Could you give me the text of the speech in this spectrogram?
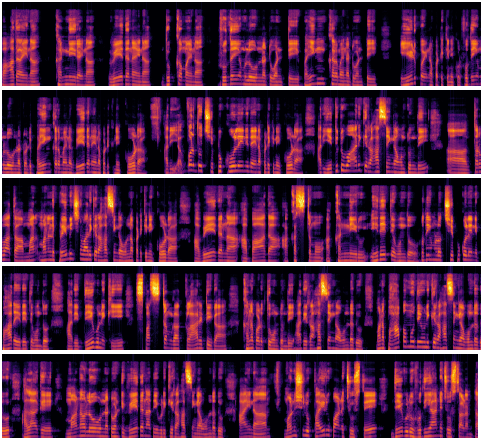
బాధ అయినా కన్నీరైనా వేదన అయినా దుఃఖమైన హృదయంలో ఉన్నటువంటి భయంకరమైనటువంటి ఏడుపు అయినప్పటికీ కూడా హృదయంలో ఉన్నటువంటి భయంకరమైన వేదన అయినప్పటికీ కూడా అది ఎవరితో చెప్పుకోలేనిది అయినప్పటికీ కూడా అది ఎదుటివారికి రహస్యంగా ఉంటుంది. తర్వాత మన మనల్ని ప్రేమించిన వారికి రహస్యంగా ఉన్నప్పటికీ కూడా ఆ వేదన ఆ బాధ ఆ కష్టము ఆ కన్నీరు ఏదైతే ఉందో హృదయంలో చెప్పుకోలేని బాధ ఏదైతే ఉందో అది దేవునికి స్పష్టంగా క్లారిటీగా కనపడుతూ ఉంటుంది. అది రహస్యంగా ఉండదు. మన పాపము దేవునికి రహస్యం రహస్యంగా ఉండదు. అలాగే మనలో ఉన్నటువంటి వేదన దేవుడికి రహస్యంగా ఉండదు. ఆయన మనుషులు పైరూపాన్ని చూస్తే దేవుడు హృదయాన్ని చూస్తాడంట.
